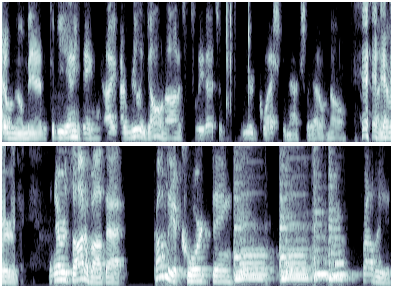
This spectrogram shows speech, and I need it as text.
don't know, man. It could be anything. I, I really don't, honestly. That's a weird question, actually. I don't know. I never, I never thought about that. Probably a chord thing. Probably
